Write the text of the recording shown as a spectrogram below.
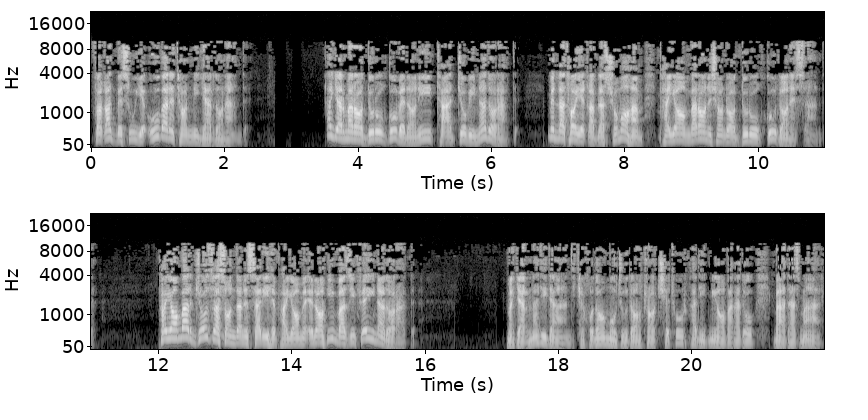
فقط به سوی او برتان میگردانند. اگر مرا دروغگو بدانید تعجبی ندارد. های قبل از شما هم پیامبرانشان را دروغگو دانستند. پیامبر جز رساندن سریح پیام الهی وظیفه ای ندارد. مگر ندیدند که خدا موجودات را چطور پدید می آورد و بعد از مرگ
